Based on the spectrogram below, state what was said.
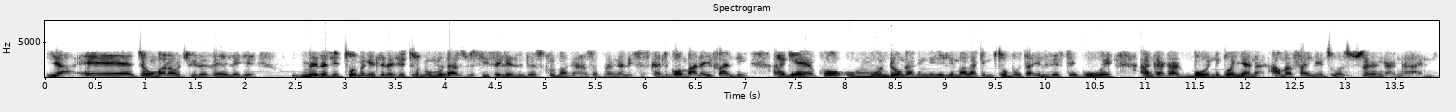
ya eh njengobana utshile vele ke kumele siyithome ngendlela esiyithome. Umuntu azwisise lezi zinto esikhuluma ngazo ngalesi sikhathi ngombana i-funding akekho umuntu ongakunikela imali akhe mthombothi a-investe kuwe angakakuboni bonyana ama-finance wazwiswa kangangani.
